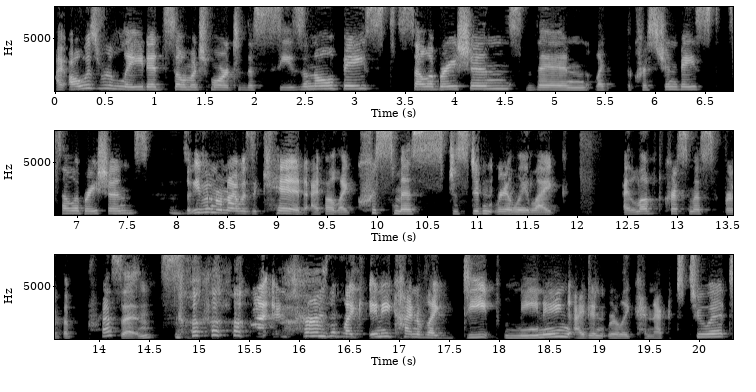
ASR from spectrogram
I always related so much more to the seasonal based celebrations than like the Christian based celebrations. So even when I was a kid, I felt like Christmas just didn't really like I loved Christmas for the presents. but in terms of like any kind of like deep meaning, I didn't really connect to it.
